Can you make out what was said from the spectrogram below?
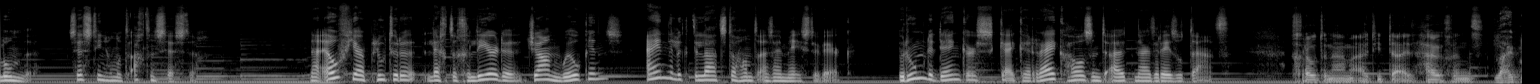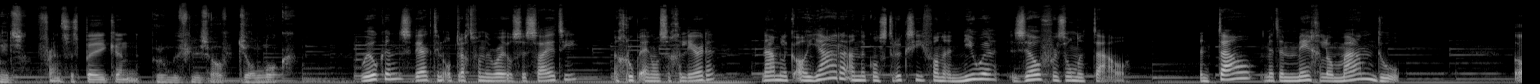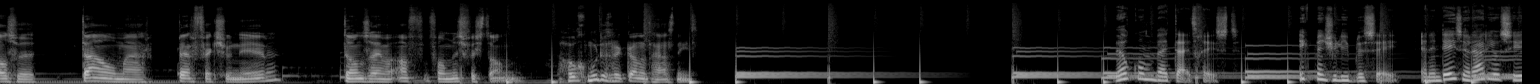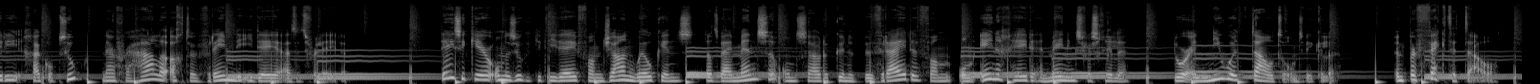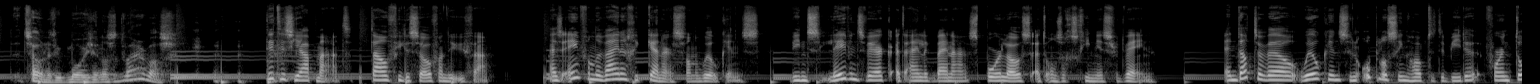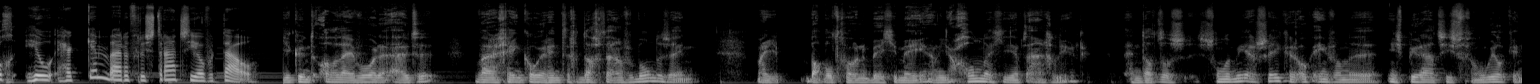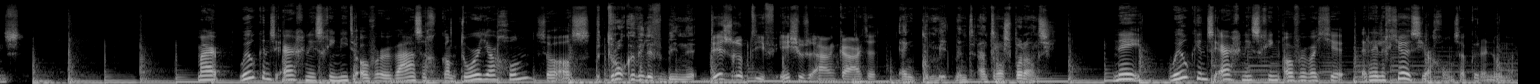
Londen, 1668. Na elf jaar ploeteren legt de geleerde John Wilkins eindelijk de laatste hand aan zijn meesterwerk. Beroemde denkers kijken rijkhalzend uit naar het resultaat. Grote namen uit die tijd, Huygens, Leibniz, Francis Bacon. beroemde filosoof John Locke. Wilkins werkt in opdracht van de Royal Society, een groep Engelse geleerden, namelijk al jaren aan de constructie van een nieuwe, zelfverzonnen taal. Een taal met een megalomaan doel. Als we taal maar perfectioneren, dan zijn we af van misverstanden. Hoogmoediger kan het haast niet. Welkom bij Tijdgeest. Ik ben Julie Blessé en in deze radioserie ga ik op zoek naar verhalen achter vreemde ideeën uit het verleden. Deze keer onderzoek ik het idee van John Wilkins dat wij mensen ons zouden kunnen bevrijden van oneenigheden en meningsverschillen door een nieuwe taal te ontwikkelen. Een perfecte taal. Het zou natuurlijk mooi zijn als het waar was. Dit is Jaap Maat, taalfilosoof aan de UvA. Hij is een van de weinige kenners van Wilkins, wiens levenswerk uiteindelijk bijna spoorloos uit onze geschiedenis verdween. En dat terwijl Wilkins een oplossing hoopte te bieden voor een toch heel herkenbare frustratie over taal. Je kunt allerlei woorden uiten waar geen coherente gedachten aan verbonden zijn. Maar je babbelt gewoon een beetje mee in een jargon dat je je hebt aangeleerd. En dat was zonder meer zeker ook een van de inspiraties van Wilkins. Maar Wilkins' ergernis ging niet over wazig kantoorjargon, zoals betrokken willen verbinden disruptief issues aankaarten. en commitment aan transparantie. Nee, Wilkins' ergernis ging over wat je religieus jargon zou kunnen noemen.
